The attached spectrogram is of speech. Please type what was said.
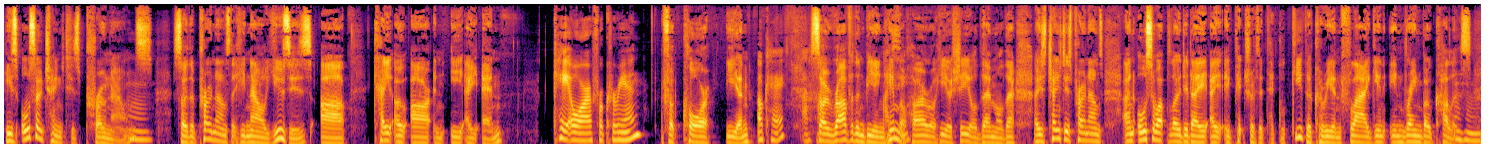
He's also changed his pronouns. So the pronouns that he now uses are K O R and E A N K O R for Korean. for core Ian. Okay. Uh, So rather than being him or her or he or she or them or there, he's changed his pronouns and also uploaded a, a, a picture of the Taegukgi, the Korean flag, in, in rainbow colors. Mm-hmm.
